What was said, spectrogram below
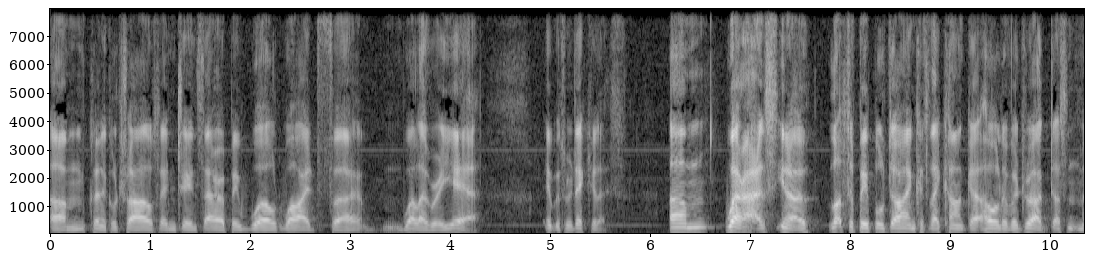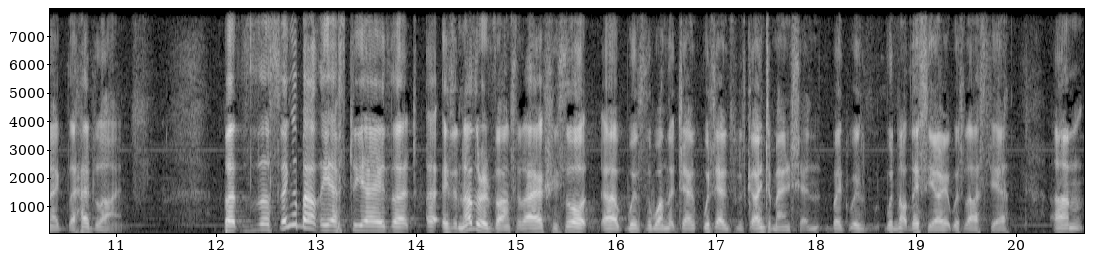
um, clinical trials in gene therapy worldwide for well over a year. It was ridiculous. Um, whereas, you know, lots of people dying because they can't get hold of a drug doesn't make the headlines. But the thing about the FDA that uh, is another advance that I actually thought uh, was the one that James, was going to mention, but was, was, not this year, it was last year, um,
